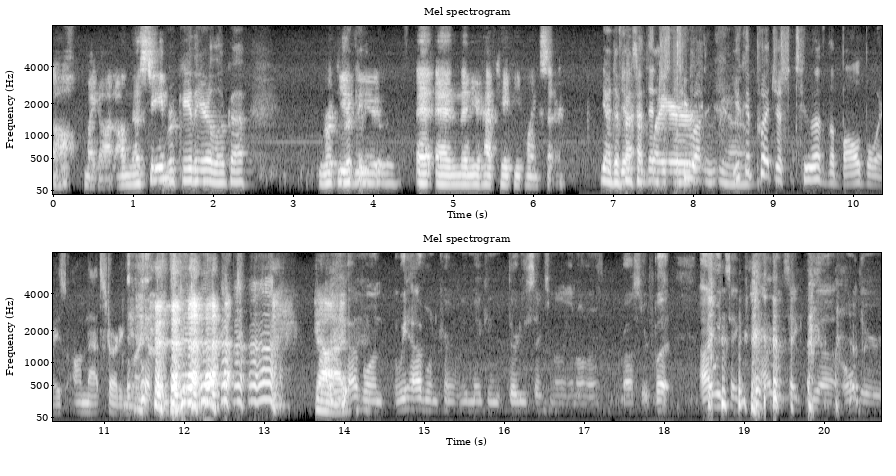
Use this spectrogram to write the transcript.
Oh my God! On this team, Rookie of the year, Luka. rookie of the year, and, and then you have KP playing center. Yeah, defensive and then just player. two other- you, know. You could put just two of the ball boys on that starting line. God, We have one. We have one currently making 36 million on our roster, but I would take I would take the uh, older.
